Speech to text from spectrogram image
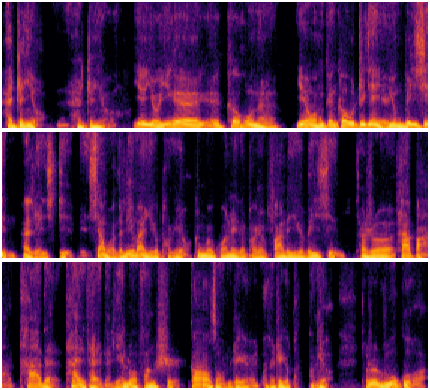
还真有，还真有。有有一个呃客户呢，因为我们跟客户之间也用微信啊联系。像我的另外一个朋友，中国国内的朋友发了一个微信，他说他把他的太太的联络方式告诉我们这个我的这个朋友。他说：“如果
